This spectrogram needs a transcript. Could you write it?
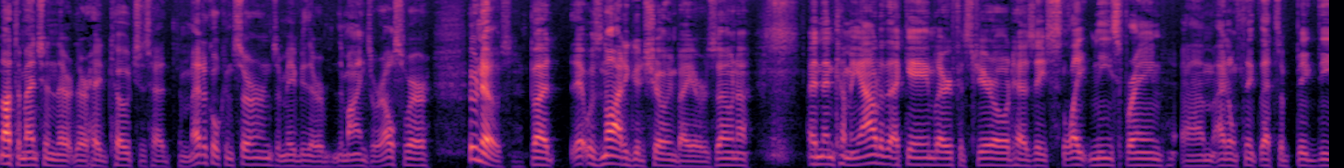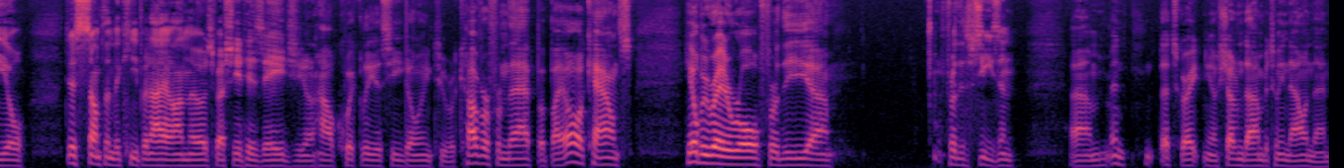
Not to mention their their head coach has had some medical concerns, and maybe their the minds were elsewhere. Who knows? But it was not a good showing by Arizona. And then coming out of that game, Larry Fitzgerald has a slight knee sprain. Um, I don't think that's a big deal. Just something to keep an eye on, though, especially at his age. You know, how quickly is he going to recover from that? But by all accounts, he'll be ready to roll for the uh, for the season, um, and that's great. You know, shut him down between now and then.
